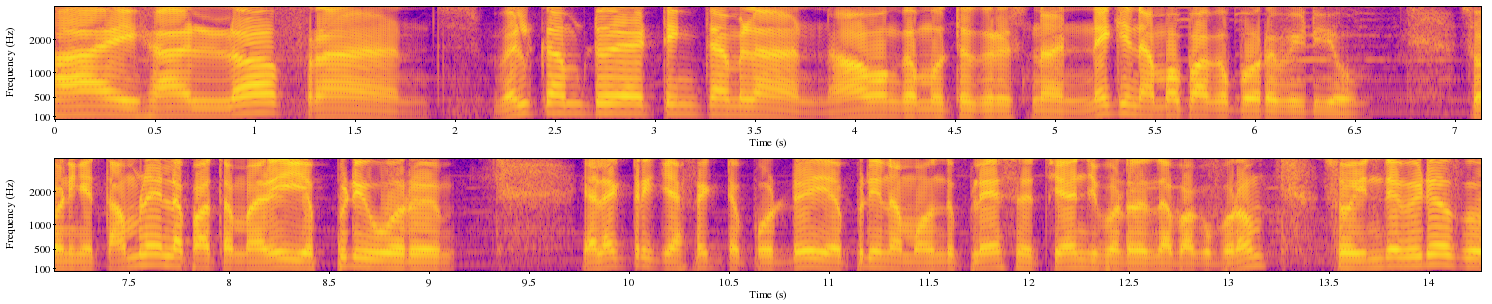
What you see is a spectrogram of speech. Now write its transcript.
Hi hello friends welcome to எட்டிங் தமிழன் நான் உங்கள் முத்துகிருஷ்ணன். இன்றைக்கி நம்ம பார்க்க போகிற வீடியோ ஸோ நீங்கள் தமிழில் பார்த்த மாதிரி எப்படி ஒரு எலக்ட்ரிக் எஃபெக்டை போட்டு எப்படி நம்ம வந்து பிளேஸை சேஞ்ச் பண்ணுறது தான் பார்க்க போகிறோம் ஸோ இந்த வீடியோக்கு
